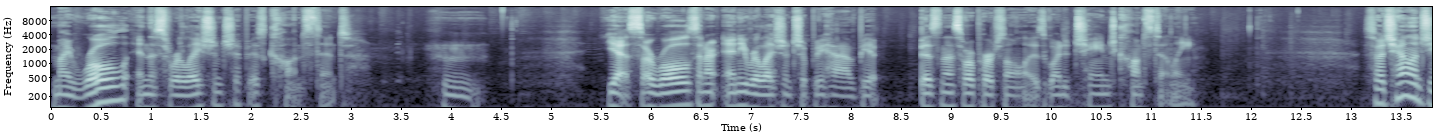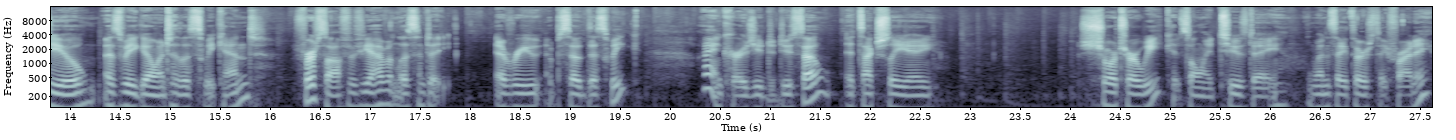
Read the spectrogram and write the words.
My role in this relationship is constant. Hmm. Yes, our roles in our, any relationship we have, be it business or personal, is going to change constantly. So I challenge you as we go into this weekend. First off, if you haven't listened to every episode this week, I encourage you to do so. It's actually a shorter week. It's only Tuesday, Wednesday, Thursday, Friday.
